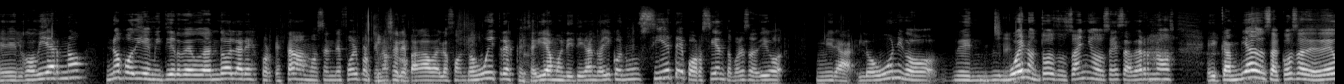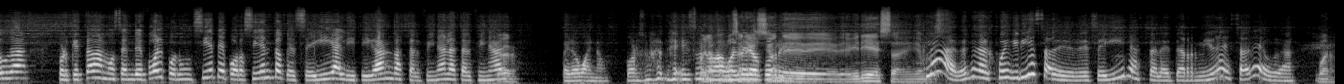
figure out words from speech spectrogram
el gobierno, no podía emitir deuda en dólares porque estábamos en default, porque no se le pagaba los fondos buitres, que seguíamos litigando ahí con un 7%. Por eso digo, mira, lo único eh, Sí. bueno en todos esos años es habernos eh, cambiado esa cosa de deuda, porque estábamos en default por un 7% que seguía litigando hasta el final, hasta el final. Claro. Pero bueno, por suerte eso no va a volver a ocurrir. de, de, de Griesa. Claro, era el juez Griesa de, de seguir hasta la eternidad esa deuda. Bueno,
